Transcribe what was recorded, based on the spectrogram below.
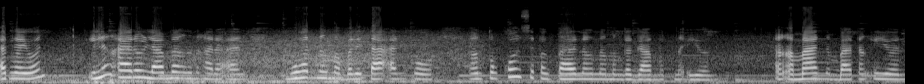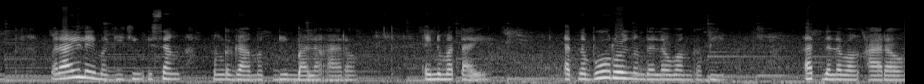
At ngayon, ilang araw lamang ang nakaraan, buhat ng mabalitaan ko ang tungkol sa pagpanaw ng manggagamot na iyon. Ang ama ng batang iyon, marahil ay magiging isang manggagamot din balang araw, ay namatay at naburol ng dalawang gabi at dalawang araw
